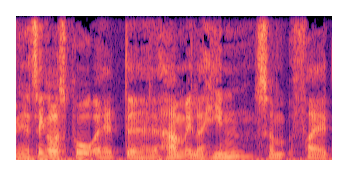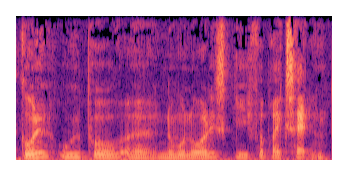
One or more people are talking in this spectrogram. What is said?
Men jeg tænker også på, at øh, ham eller hende, som fejrer gulv ude på øh, Novo Nordisk i fabrikshallen,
